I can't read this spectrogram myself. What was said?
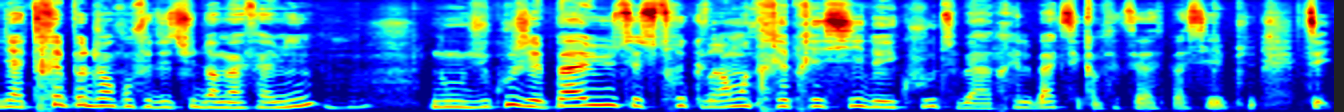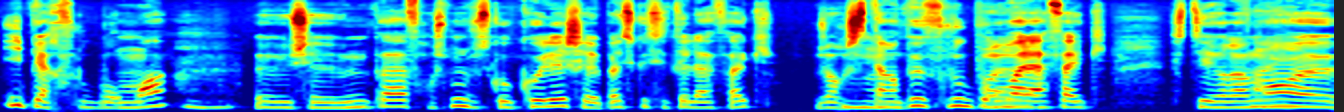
il y a très peu de gens qui ont fait d'études dans ma famille. Mhm. donc du coup j'ai pas eu ce, truc vraiment très précis de écoute bah, après le bac c'est comme ça que ça va se passer. C'était hyper flou pour moi. Mhm. euh, je savais même pas franchement jusqu'au collège je savais pas ce que c'était la fac. Genre c'était mhm. un peu flou pour moi la fac. C'était vraiment euh,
